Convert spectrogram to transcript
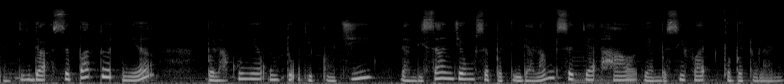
yang tidak sepatutnya berlakunya untuk dipuji dan disanjung seperti dalam setiap hal yang bersifat kebetulan.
